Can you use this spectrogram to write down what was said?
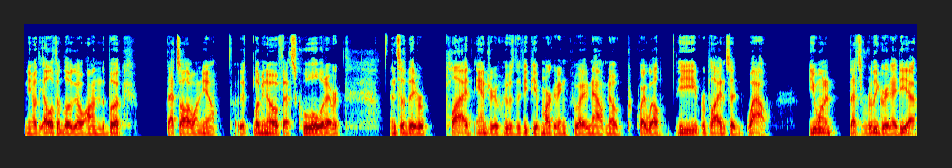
you know the elephant logo on the book. That's all I want. You know, let me know if that's cool, whatever. And so they replied. Andrew, who was the VP of marketing, who I now know quite well, he replied and said, "Wow, you wanted." That's a really great idea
